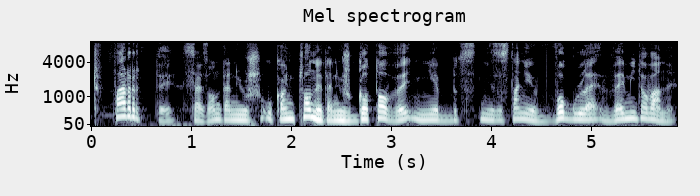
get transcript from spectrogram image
czwarty sezon, ten już ukończony, ten już gotowy, nie, nie zostanie w ogóle wyemitowany.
